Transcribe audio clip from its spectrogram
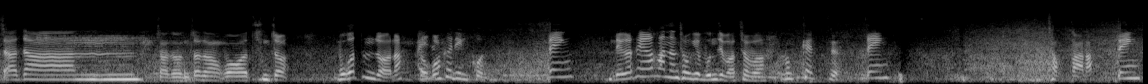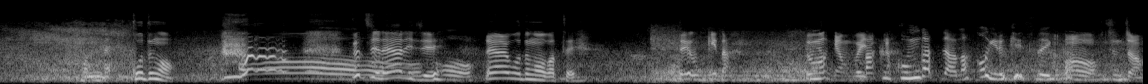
짜잔. 짜잔, 짜잔. 와, 진짜. 뭐 같은 줄 알아? 저거? 아이스크림 콘. 땡. 내가 생각하는 저게 뭔지 맞춰봐. 로켓. 땡. 젓가락. 땡. 뭔데? 고등어. 그치, 레알이지? 어. 레알 고등어 같아. 되게 웃기다. 눈밖에 안 보이지? 나그 곰 같지 않아? 꼭 이렇게 있으니까. 어, 진짜.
